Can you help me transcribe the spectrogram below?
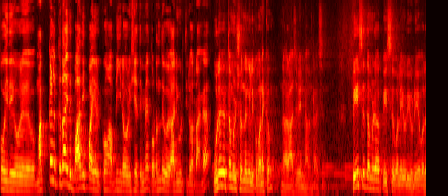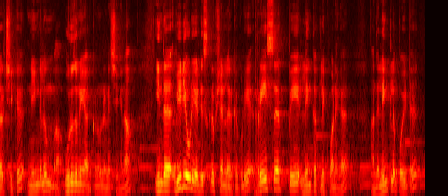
ஸோ இது ஒரு மக்களுக்கு தான் இது பாதிப்பா இருக்கும் அப்படிங்கிற ஒரு விஷயத்தையுமே தொடர்ந்து அறிவுறுத்திட்டு வர்றாங்க. உலக தமிழ் சொந்தங்களுக்கு வணக்கம். நான் ராஜவேல் நாகராஜன். பேசு தமிழா பேசு வலையொலியுடைய வளர்ச்சிக்கு நீங்களும் உறுதுணையாக உறுதுணையா இருக்கணும்னு நினைச்சீங்கன்னா இந்த வீடியோடைய டிஸ்கிரிப்ஷனில் இருக்கக்கூடிய ரேசர் பே லிங்கை கிளிக் பண்ணுங்க. அந்த லிங்க்ல போயிட்டு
